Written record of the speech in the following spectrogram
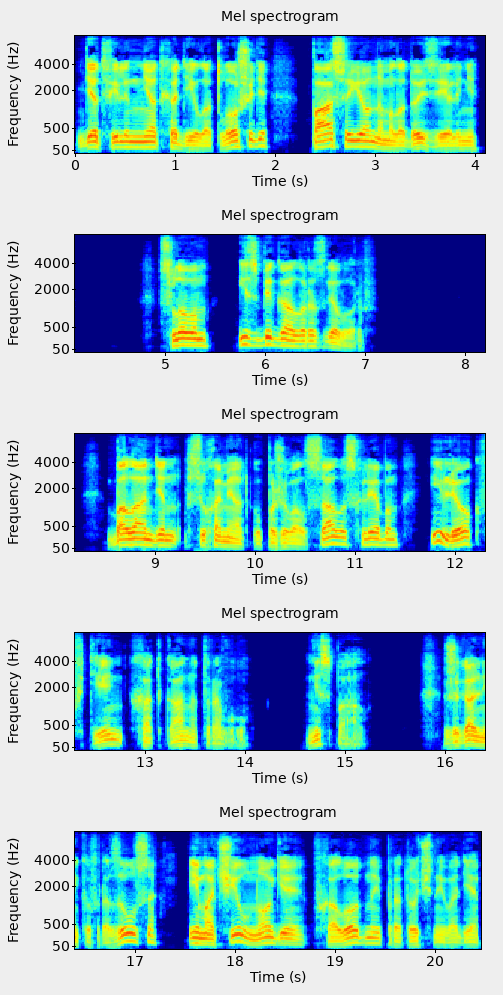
Дед Филин не отходил от лошади, пас ее на молодой зелени. Словом, избегал разговоров. Баландин в сухомятку пожевал сало с хлебом и лег в тень ходка на траву. Не спал. Жигальников разулся и мочил ноги в холодной проточной воде.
